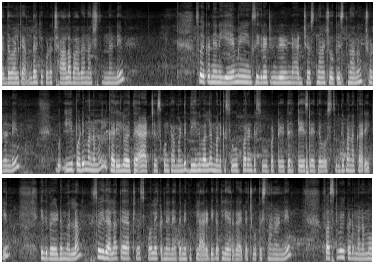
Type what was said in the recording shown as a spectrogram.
పెద్దవాళ్ళకి అందరికీ కూడా చాలా బాగా నచ్చుతుందండి. సో ఇక్కడ నేను ఏమి సీక్రెట్ ఇంగ్రీడియంట్ యాడ్ చేస్తున్నానో చూపిస్తున్నాను. చూడండి. ఈ పొడి మనము ఈ కర్రీలో అయితే యాడ్ చేసుకుంటామండి. దీనివల్ల మనకి సూపర్ అంటే సూపర్ టేస్ట్ అయితే వస్తుంది మన కర్రీకి. ఇది వేయడం వల్ల. సో ఇది ఎలా తయారు చేసుకోవాలో ఇక్కడ నేనైతే మీకు క్లారిటీగా క్లియర్గా అయితే చూపిస్తానండి. ఫస్ట్ ఇక్కడ మనము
